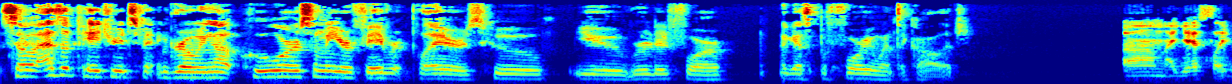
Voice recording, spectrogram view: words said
so, as a Patriots fan growing up, who were some of your favorite players who you rooted for? I guess before you went to college. Um, I guess like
